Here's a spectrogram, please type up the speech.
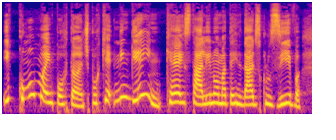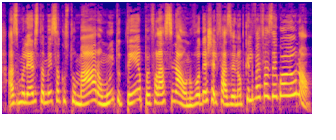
E como é importante, porque ninguém quer estar ali numa maternidade exclusiva. As mulheres também se acostumaram muito tempo e falar assim: não, não vou deixar ele fazer, não, porque ele vai fazer igual eu, não.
